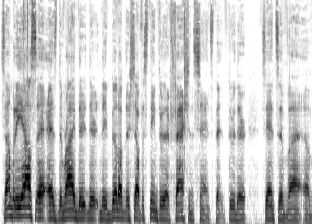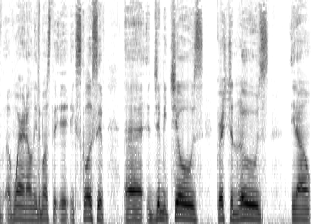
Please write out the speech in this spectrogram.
Somebody else uh, has derived their, their they build up their self esteem through their fashion sense, that through their sense of uh, of, of wearing only the most exclusive uh, Jimmy Choo's, Christian Lou's, you know,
